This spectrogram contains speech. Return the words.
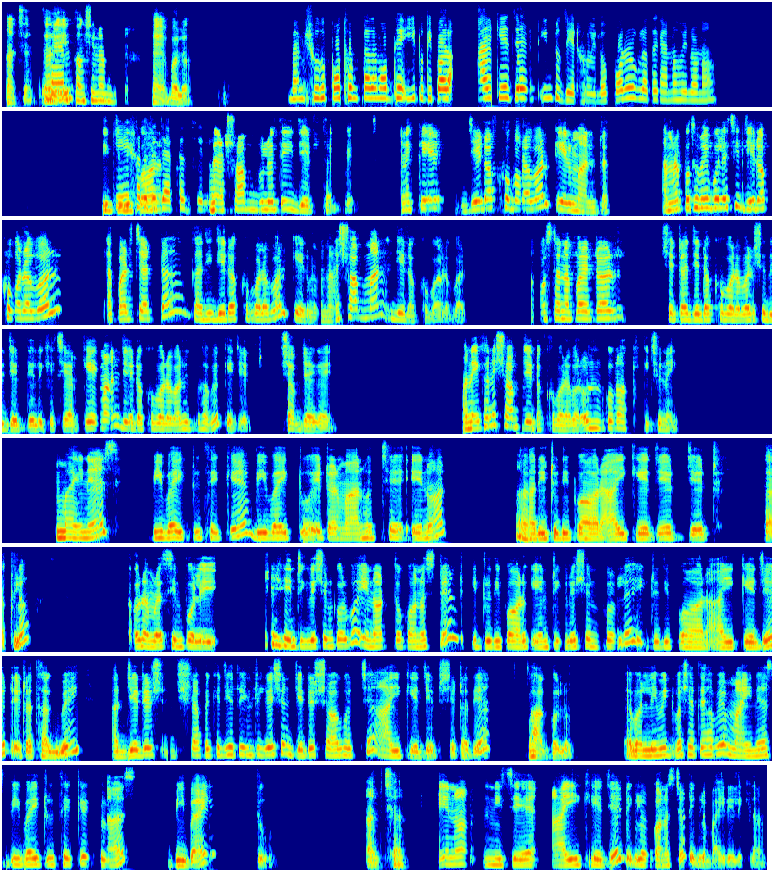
আচ্ছা তাহলে এই ফাংশন অফ হ্যাঁ বলো। ম্যাম শুধু প্রথমটার মধ্যে E to the power I K Z into Z হইল পরের গুলাতে কেন হইল না? ই টু কে দি সাথে পাওয়ার জেডটা ছিল। না সবগুলোতেই জেড থাকবে। মানে কে জেড অক্ষ বরাবর কে এর মানটা। আমরা প্রথমেই বলেছি জেড অক্ষ বরাবর অ্যাপারচারটা কাজে জেড অক্ষ বরাবর কে এর মান মানে সব মান জেড অক্ষ বরাবর। অবস্থান অপারেটর সেটা জেড অক্ষ বরাবর, শুধু জেড দিয়ে লিখেছি, আর কে মান জেড অক্ষ বরাবর হবে কে জেড সব জায়গায়। মানে এখানে সব জেড অক্ষ বরাবর, অন্য কোনো অক্ষে কিছু নেই। মাইনাস বি বাই টু থেকে বি বাই টু এটার মান হচ্ছে A not, R E to the power I K Z Z থাকল। এখন আমরা সিম্পলি ইন্টিগ্রেশন করব এ নট তো constant E to the power K integration করলে E to the power I K Z এটা থাকবেই। আর জেড এর সাপেক্ষে যেহেতু ইন্টিগ্রেশন জেড এর সহগ হচ্ছে আই কে জেড সেটা দিয়ে ভাগ হলো। এবার লিমিট বসাতে হবে মাইনাস বি বাই টু থেকে প্লাস বি বাই টু আচ্ছা এ নট নিচে আই কে জেড এগুলো কনস্ট্যান্ট এগুলো বাইরে লিখলাম।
